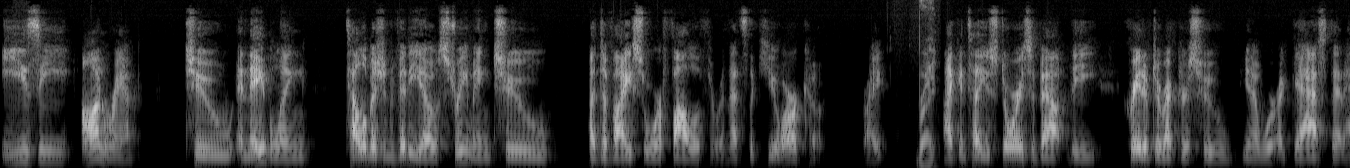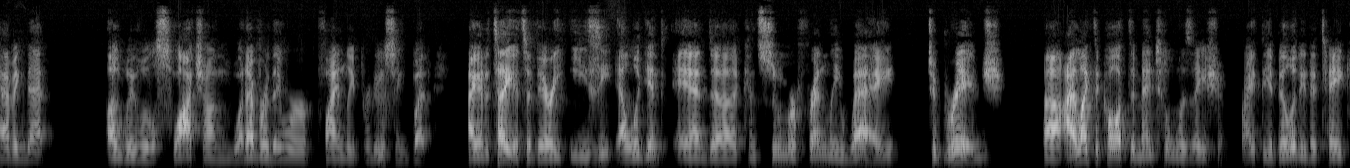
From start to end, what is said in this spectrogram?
easy on ramp to enabling television video streaming to a device or follow through. And that's the QR code, right? Right. I can tell you stories about the creative directors who, you know, were aghast at having that ugly little swatch on whatever they were finally producing. But I got to tell you, it's a very easy, elegant, and uh, consumer friendly way to bridge uh, I like to call it dimensionalization, right? The ability to take,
